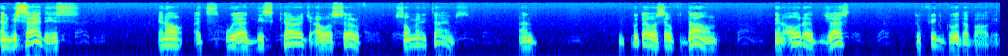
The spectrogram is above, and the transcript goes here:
And beside this, you know, it's we are discourage ourselves so many times, and put ourselves down in order just to feel good about it,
